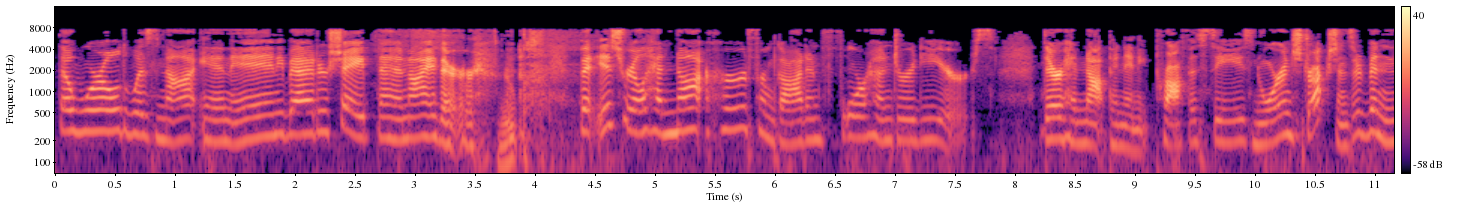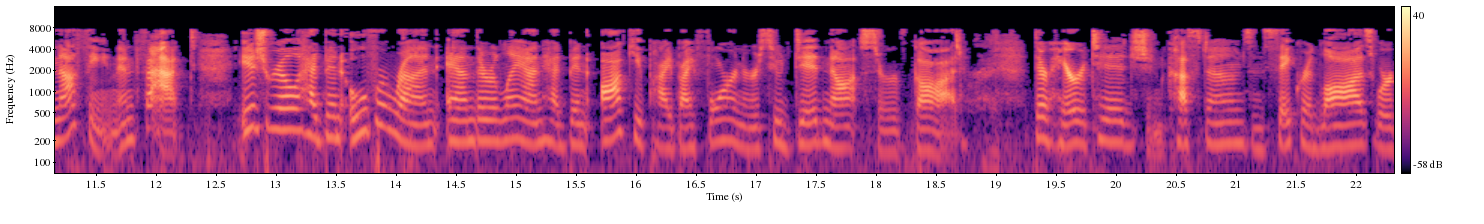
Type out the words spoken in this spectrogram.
The world was not in any better shape then either. Nope. But Israel had not heard from God in 400 years. There had not been any prophecies nor instructions. There had been nothing. In fact, Israel had been overrun and their land had been occupied by foreigners who did not serve God. Their heritage and customs and sacred laws were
